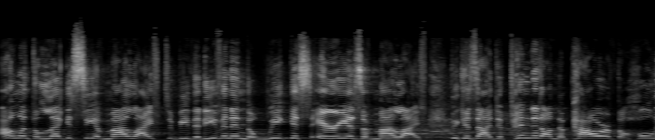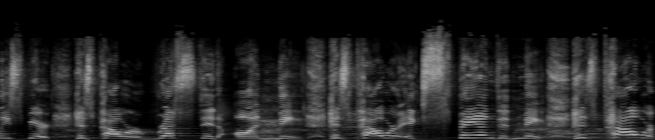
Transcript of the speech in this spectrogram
I want the legacy of my life to be that even in the weakest areas of my life, because I depended on the power of the Holy Spirit, His power rested on me. His power expanded me. His power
